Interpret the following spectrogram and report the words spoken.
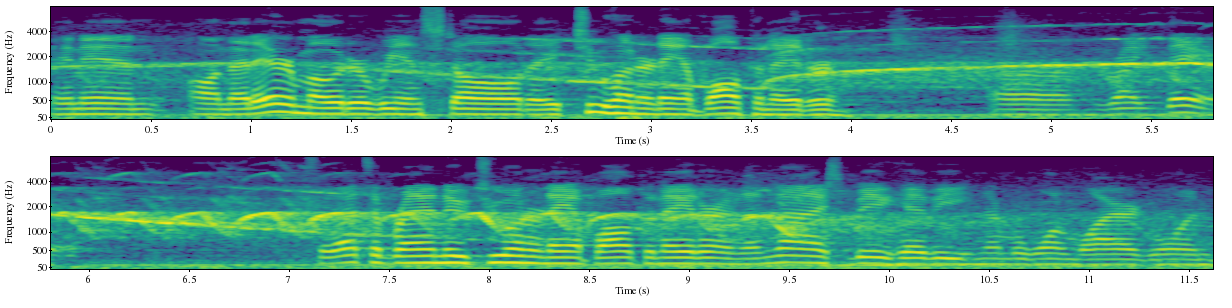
And then on that air motor, we installed a 200 amp alternator uh, right there. So that's a brand new 200 amp alternator and a nice big heavy number one wire going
